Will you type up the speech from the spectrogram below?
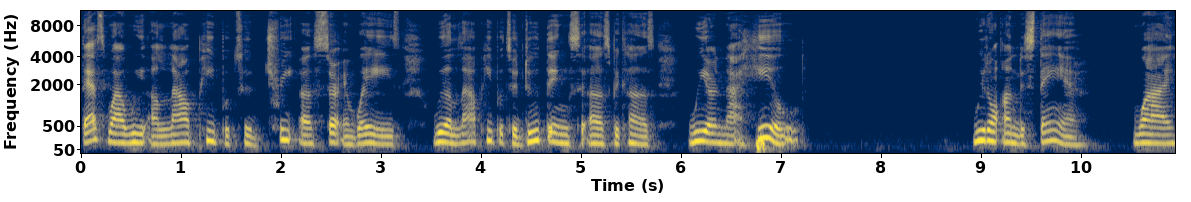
that's why we allow people to treat us certain ways. We allow people to do things to us because we are not healed. We don't understand why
